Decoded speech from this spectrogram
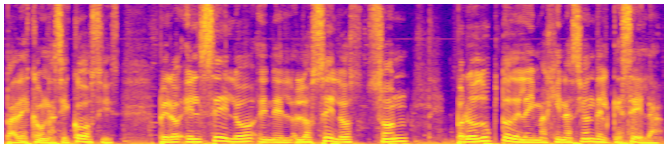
padezca una psicosis, pero el celo, en el- los celos son producto de la imaginación del que cela.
